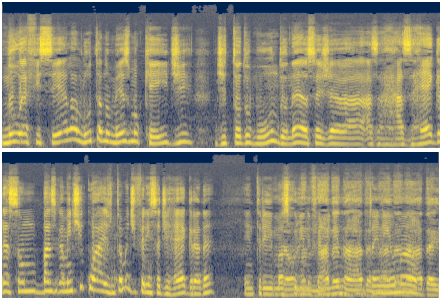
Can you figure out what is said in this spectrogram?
No UFC ela luta no mesmo cage de todo mundo, né? Ou seja, as, as regras são basicamente iguais, não tem uma diferença de regra, né? Entre masculino não, e nada, feminino. Nada, não tem nada, nenhuma. nada. E,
